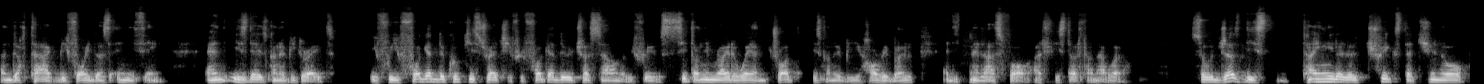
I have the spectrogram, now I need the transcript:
under tag before he does anything. And his day is going to be great. If we forget the cookie stretch, if we forget the ultrasound, if we sit on him right away and trot, it's going to be horrible and it may last for at least half an hour. So just these tiny little tricks that you know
